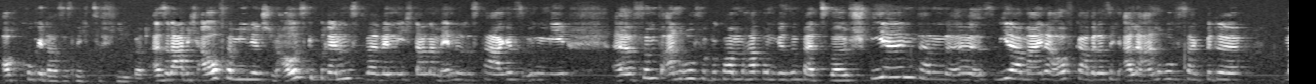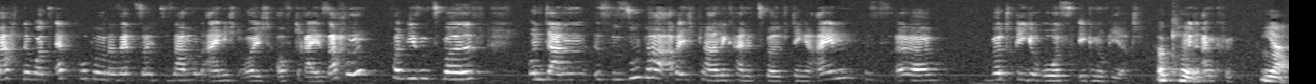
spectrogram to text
auch gucke, dass es nicht zu viel wird. Also da habe ich auch Familien schon ausgebremst, weil wenn ich dann am Ende des Tages irgendwie äh, fünf Anrufe bekommen habe und wir sind bei zwölf Spielen, dann äh, ist wieder meine Aufgabe, dass ich alle anrufe, sage bitte macht eine WhatsApp-Gruppe oder setzt euch zusammen und einigt euch auf drei Sachen von diesen zwölf. Und dann ist es super, aber ich plane keine zwölf Dinge ein. Das äh, wird rigoros ignoriert. Okay. Mit Ankündigung. Ja,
